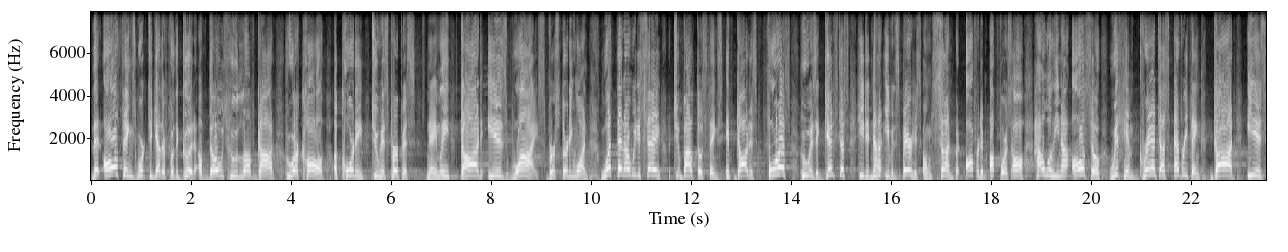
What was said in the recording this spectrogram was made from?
that all things work together for the good of those who love God, who are called according to his purpose. Namely, God is wise. Verse 31. What then are we to say to, about those things? If God is for us, who is against us? He did not even spare his own son, but offered him up for us all. How will he not also with him grant us everything? God is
